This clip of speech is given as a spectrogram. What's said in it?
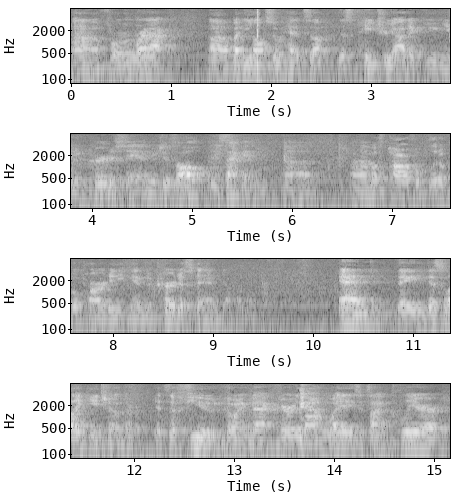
uh, for Iraq, uh, but he also heads up this Patriotic Union of Kurdistan, which is all the second uh, uh, most powerful political party in the Kurdistan government and they dislike each other. It's a feud going back very long ways. It's unclear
